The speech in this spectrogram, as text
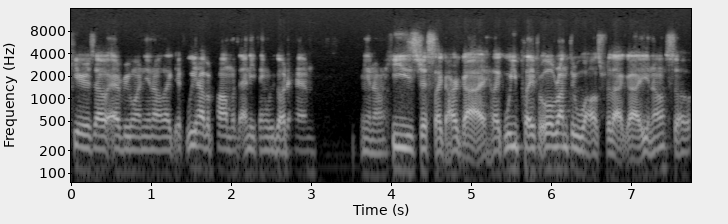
hears out everyone. You know, like if we have a problem with anything, we go to him. You know, he's just like our guy. Like we play for, we'll run through walls for that guy. You know, so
